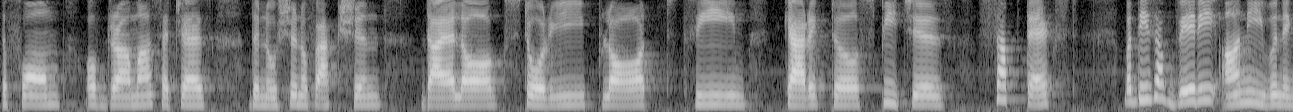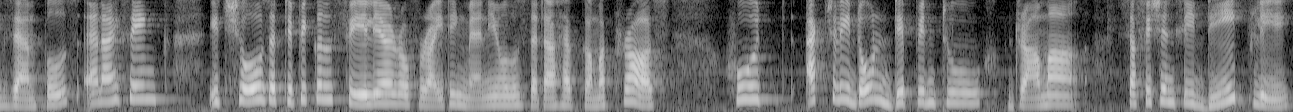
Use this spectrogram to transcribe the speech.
the form of drama such as the notion of action, dialogue, story, plot, theme, character, speeches, subtext. But these are very uneven examples and I think it shows a typical failure of writing manuals that I have come across, who actually do not dip into drama sufficiently deeply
